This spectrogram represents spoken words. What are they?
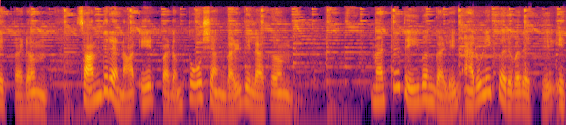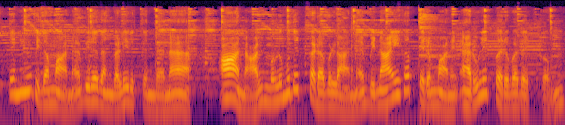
ஏற்படும். சந்திரனால் ஏற்படும் தோஷங்கள் விலகும். மற்ற தெய்வங்களின் அருளை பெறுவதற்கு எத்தனையோ விதமான விரதங்கள் இருக்கின்றன. ஆனால் முழுமுதற் கடவுளான விநாயகப் பெருமானின் அருளை பெறுவதற்கும்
